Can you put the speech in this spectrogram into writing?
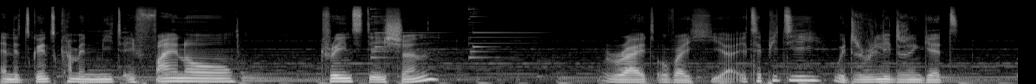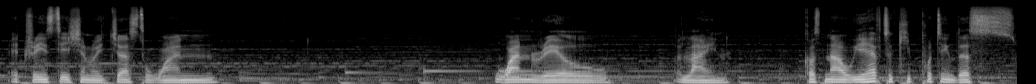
and it's going to come and meet a final train station right over here. It's a pity we really didn't get a train station with just one one rail line because now we have to keep putting this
